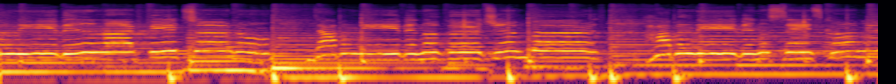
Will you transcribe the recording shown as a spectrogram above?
believe in life eternal. And I believe in the virgin birth. I believe in the saints' communion.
